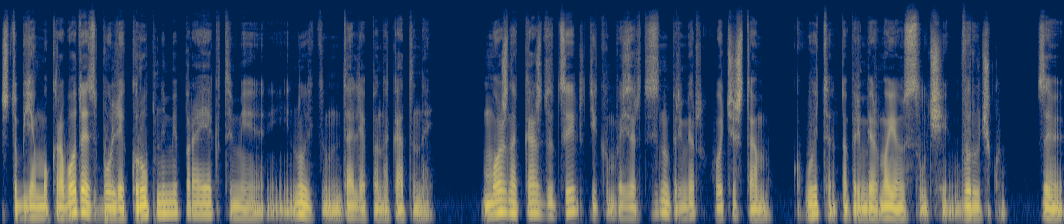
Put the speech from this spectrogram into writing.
Чтобы я мог работать с более крупными проектами, ну и далее по накатанной. Можно каждую цель декомпозировать. Ты, например, хочешь там какую-то, например, в моем случае, выручку за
